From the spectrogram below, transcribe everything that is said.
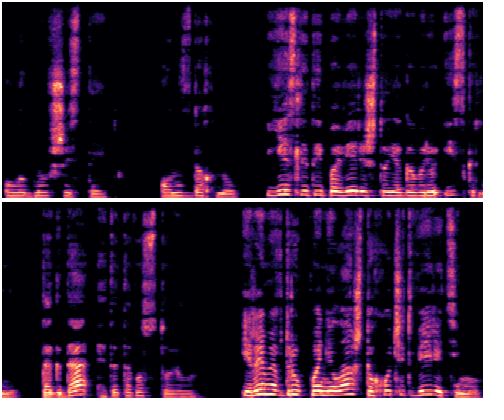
улыбнувшись Тейту. Он вздохнул. Если ты поверишь, что я говорю искренне, тогда это того стоило. И Реми вдруг поняла, что хочет верить ему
